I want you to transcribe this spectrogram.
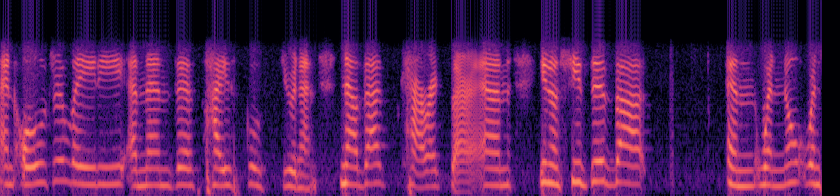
an older lady, and then this high school student. Now that's character, and you know she did that and when no when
